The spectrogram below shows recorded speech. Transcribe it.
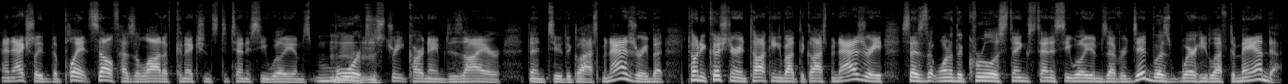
and actually the play itself has a lot of connections to Tennessee Williams, more mm-hmm. to Streetcar Named Desire than to The Glass Menagerie, but Tony Kushner in talking about The Glass Menagerie says that one of the cruelest things Tennessee Williams ever did was where he left Amanda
